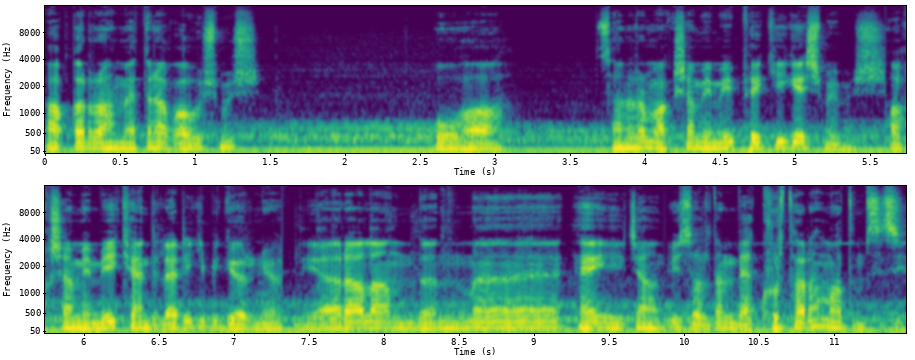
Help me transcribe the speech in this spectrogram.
Hakk'ın rahmetine kavuşmuş. Oha. Sanırım akşam yemeği pek iyi geçmemiş. Akşam yemeği kendileri gibi görünüyor. Yaralandın mı heyecan? Üzüldüm ve kurtaramadım sizi.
